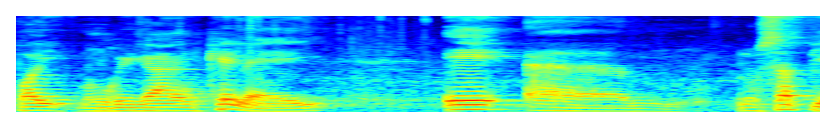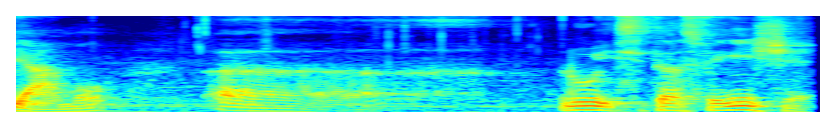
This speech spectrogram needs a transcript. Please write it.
poi morirà anche lei e ehm, lo sappiamo, eh, lui si trasferisce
